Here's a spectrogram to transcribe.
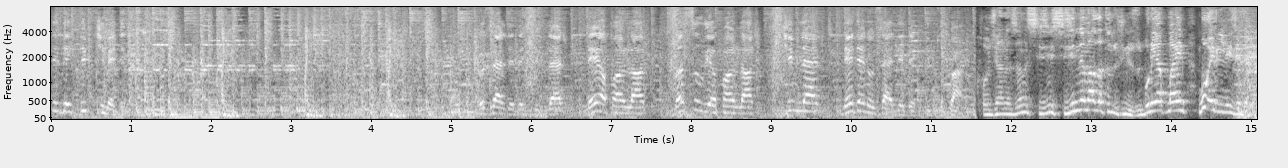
dedektif kime denir? Özel dedektifler ne yaparlar, nasıl yaparlar, kimler, neden özel dedektif tutar? Kocanızın sizi sizinle mi aldattığını düşünüyorsunuz? Bunu yapmayın. Bu evliliği zedeler.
